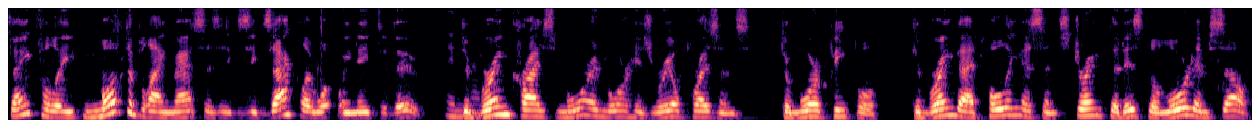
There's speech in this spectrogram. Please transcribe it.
thankfully, multiplying masses is exactly what we need to do to bring Christ more and more His real presence to more people to bring that holiness and strength that is the Lord Himself.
